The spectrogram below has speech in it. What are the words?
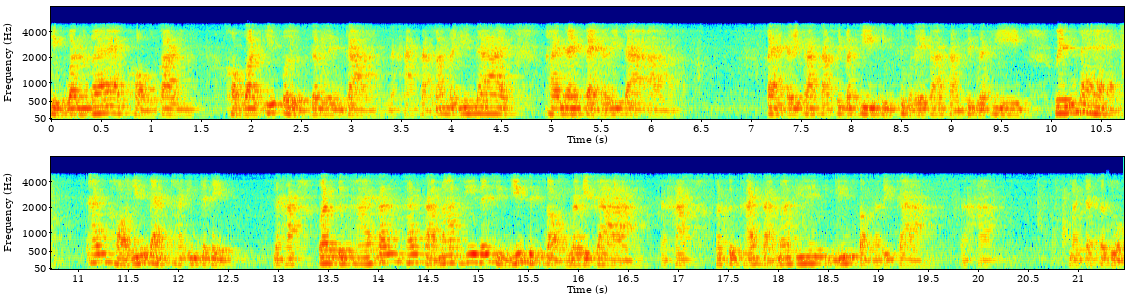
ถึงวันแรกของการของวันที่เปิดดำเนินการนะคะ สามารถมายื่นได้ภายใน8นาฬิกาอ่า8นาฬิกา30นาทีถึง 10นาฬิกา30นาที เว้นแต่ท่านขอยื่นแบบทางอินเทอร์เน็ตนะคะวันสุดท้ายท่านท่านสามารถยื่นได้ถึง 22 นาฬิกานะคะวันสุดท้ายสามารถยื่นได้ถึง 22 นาฬิกานะคะ มันจะสะดวก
